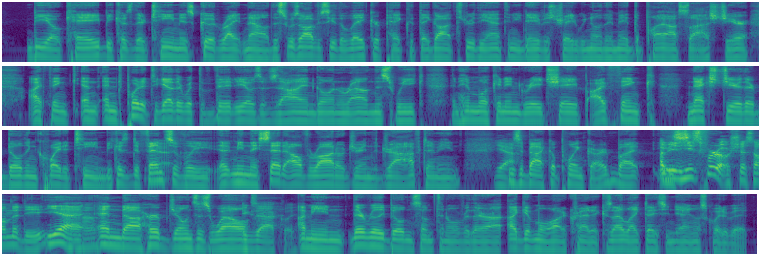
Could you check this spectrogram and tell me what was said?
Yeah. Be okay because their team is good right now. This was obviously the Laker pick that they got through the Anthony Davis trade. We know they made the playoffs last year. I think and and put it together with the videos of Zion going around this week and him looking in great shape. I think next year they're building quite a team because defensively, I mean they said Alvarado during the draft. I mean, Yeah. he's a backup point guard, but I mean, he's ferocious on the D. yeah, and uh, Herb Jones as well. Exactly. I mean, they're really building something over there. I, I give them a lot of credit because I like Dyson Daniels quite a bit.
